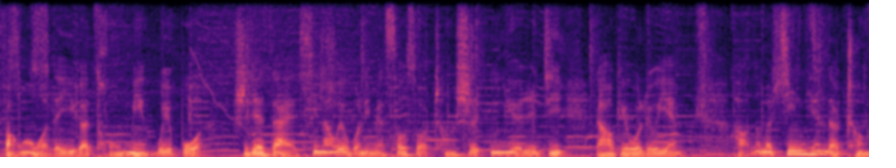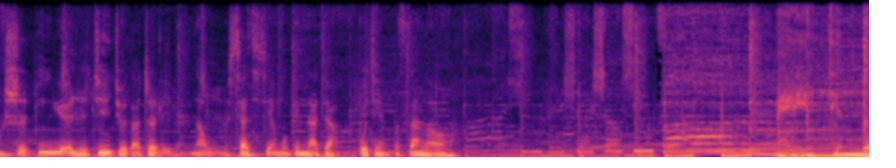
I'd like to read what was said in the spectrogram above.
访问我的一个同名微博。直接在新浪微博里面搜索“城市音乐日记”，然后给我留言。好，那么今天的城市音乐日记就到这里了，那我们下期节目跟大家不见不散喽。每一天都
